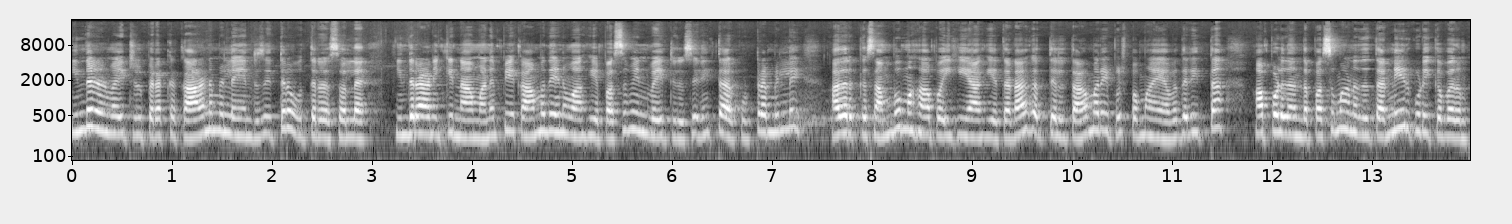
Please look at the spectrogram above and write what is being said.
இந்திரன் வயிற்றில் பிறக்க காரணமில்லை என்று சித்திர உத்தரர் சொல்ல இந்திராணிக்கு நாம் அனுப்பிய காமதேனுவாகிய பசுவின் வயிற்றில் சினித்தார் குற்றமில்லை அதற்கு சம்பு மகா பொய்கி ஆகிய தடாகத்தில் தாமரை புஷ்பமாய் அவதரித்தார் அப்பொழுது அந்த பசுமானது தண்ணீர் குடிக்க வரும்.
